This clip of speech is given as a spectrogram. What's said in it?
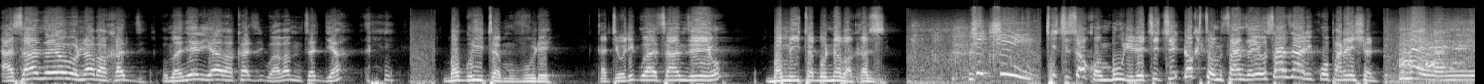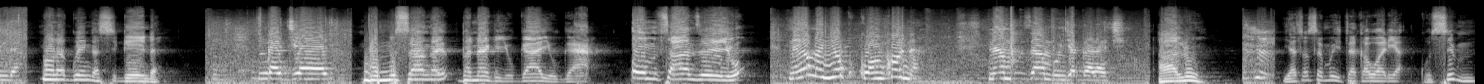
asanzeyo bonna abakazi omanye eriyo abakazi bw'aba musajja baguyita muvule. Kati oli gwasanzeeyo bamuyita bonna bakazi kiki? Kikisooka ombuulire kiki? Dokita omusanzeyo osanze ali ku operation. Naye nanyinda mwana gwe nga sigenda. Nga gyali. Nga musangayo banange yogayoga omusanzeeyo. Naye omanyi okukonkona? Nambuuza mbu njagala ki? Alo yasose muyita kawalya ku simu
